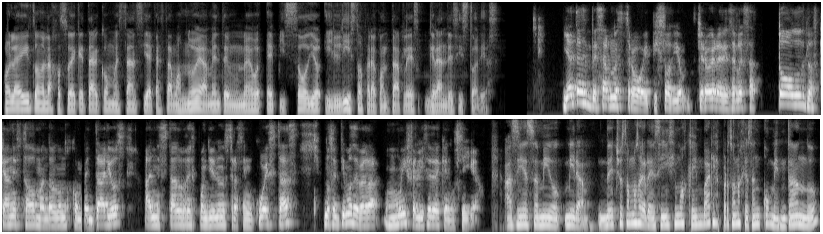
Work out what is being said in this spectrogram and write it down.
Hola Ayrton, hola Josué, ¿qué tal? ¿Cómo están? Sí, acá estamos nuevamente en un nuevo episodio y listos para contarles grandes historias. Y antes de empezar nuestro episodio, quiero agradecerles a todos los que han estado mandando unos comentarios, han estado respondiendo nuestras encuestas. Nos sentimos de verdad muy felices de que nos sigan. Así es, amigo. Mira, de hecho estamos agradecidísimos que hay varias personas que están comentando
